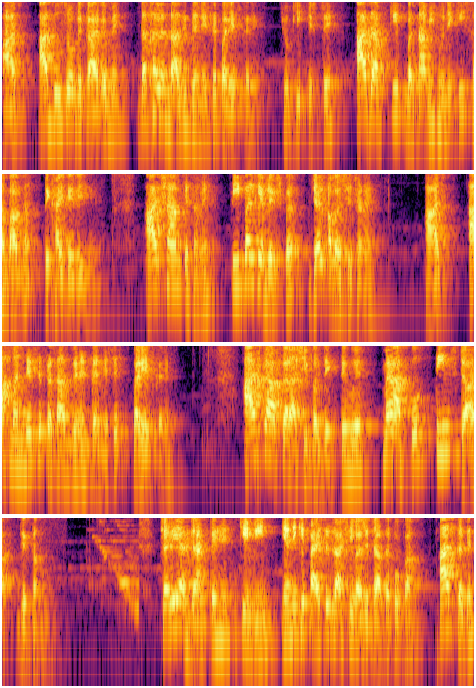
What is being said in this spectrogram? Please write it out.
आज आप दूसरों के कार्यों में दखल अंदाजी देने से परहेज करें, क्योंकि इससे आज आपकी बदनामी होने की संभावना दिखाई दे रही है। आज शाम के समय पीपल के वृक्ष पर जल अवश्य चढ़ाएँ। आज आप मंदिर से प्रसाद ग्रहण करने से परहेज करें। आज का आपका राशिफल देखते हुए मैं आपको तीन स्टार देता हूँ। चलिए आप जानते हैं कि मीन यानी कि पाइसेस राशि वाले जातकों का आज का दिन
